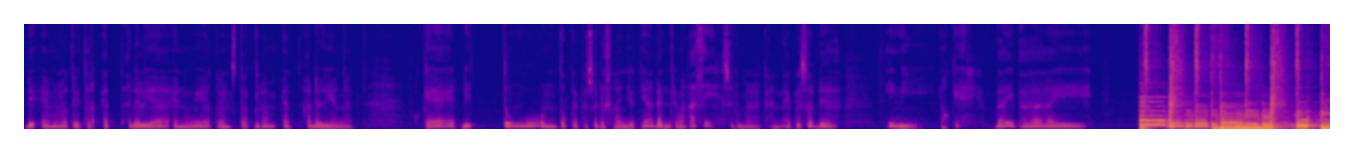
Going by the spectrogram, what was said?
DM lo Twitter at Adalia NW atau Instagram at Adalianet. Oke, di Tunggu untuk episode selanjutnya dan terima kasih sudah menonton episode ini. Oke, okay? bye bye.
